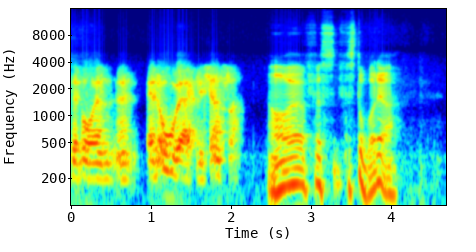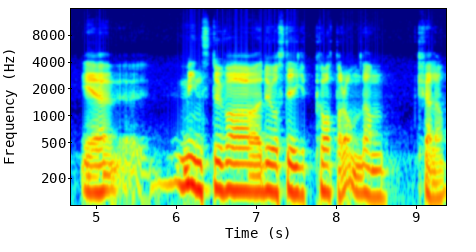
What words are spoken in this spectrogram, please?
det var en, en, en overklig känsla. Ja, jag för, förstår det. Eh, Minns du vad du och Stig pratade om den kvällen?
